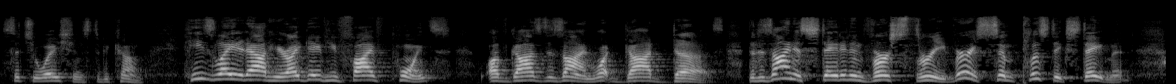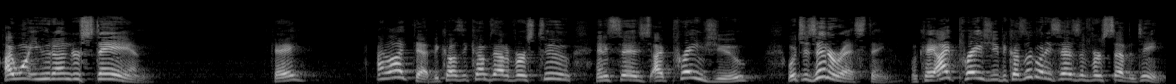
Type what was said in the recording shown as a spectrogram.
situations to become. He's laid it out here. I gave you five points of God's design, what God does. The design is stated in verse 3, very simplistic statement. I want you to understand. Okay? I like that because he comes out of verse 2 and he says, I praise you, which is interesting. Okay? I praise you because look what he says in verse 17.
